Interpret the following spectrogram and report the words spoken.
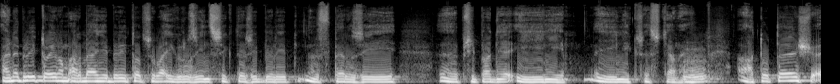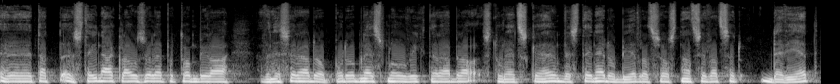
A nebyli to jenom Arméni, byli to třeba i Gruzinci, kteří byli v Perzii, Eh, případně i jiní, jiní křesťané. Mm-hmm. A totež, eh, ta stejná klauzule potom byla vnesena do podobné smlouvy, která byla s Tureckem ve stejné době, v roce 1829,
